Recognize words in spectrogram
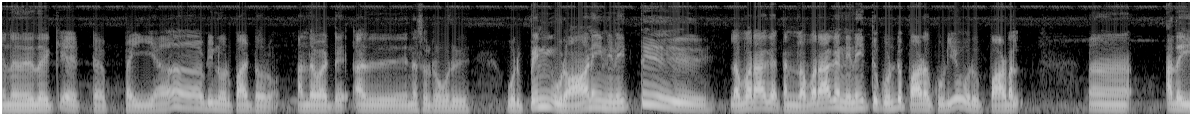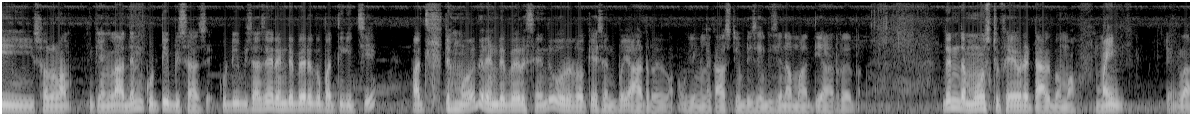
என்னது இதை கேட்ட பையா? அப்படின்னு ஒரு பாட்டு வரும். அந்த பாட்டு அது என்ன சொல்கிற ஒரு ஒரு பெண் ஒரு ஆணை நினைத்து லவ்வராக தன் லவராக நினைத்து கொண்டு பாடக்கூடிய ஒரு பாடல். அதை சொல்லலாம். ஓகேங்களா? தென் குட்டி பிசாசு. குட்டி பிசாசு ரெண்டு பேருக்கு பற்றிக்கிச்சு பற்றிக்கிட்டும் போது ரெண்டு பேரும் சேர்ந்து ஒரு லொக்கேஷன் போய் ஆடுறது தான் ஓகேங்களா? காஸ்டியூம் டிசைன் டிசைனாக மாற்றி ஆடுறது தான் then the most favourite album of mind ஓகேங்களா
